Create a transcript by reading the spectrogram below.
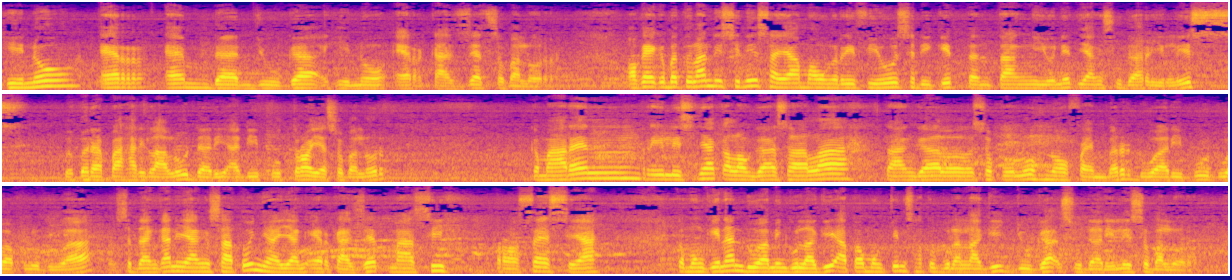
Hino RM dan juga Hino RKZ Sobat Lur Oke, kebetulan di sini saya mau nge-review sedikit tentang unit yang sudah rilis beberapa hari lalu dari Adi Putro ya Sobat Lur. Kemarin rilisnya kalau nggak salah tanggal 10 November 2022. Sedangkan yang satunya yang RKZ masih proses ya. Kemungkinan dua minggu lagi atau mungkin satu bulan lagi juga sudah rilis Sobat Lur.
